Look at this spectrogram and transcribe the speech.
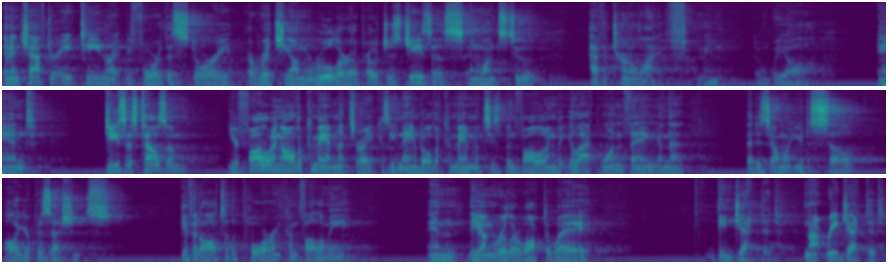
And in chapter 18, right before this story, a rich young ruler approaches Jesus and wants to have eternal life. I mean, don't we all? And Jesus tells him, you're following all the commandments, right? Because he named all the commandments he's been following, but you lack one thing, and that, that is, I want you to sell all your possessions, give it all to the poor, and come follow me. And the young ruler walked away dejected, not rejected.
